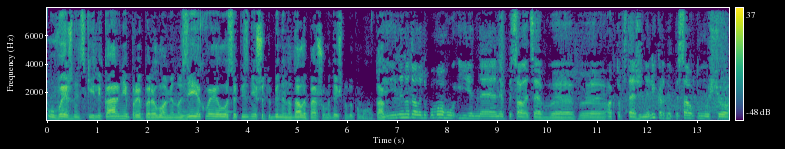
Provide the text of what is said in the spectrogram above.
у Вижницькій лікарні при переломі нозі, як виявилося пізніше, тобі не надали першу медичну допомогу, так? і не надали допомогу, і не, не вписали це в, в акт обстеження. Лікар не вписав, тому що е,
